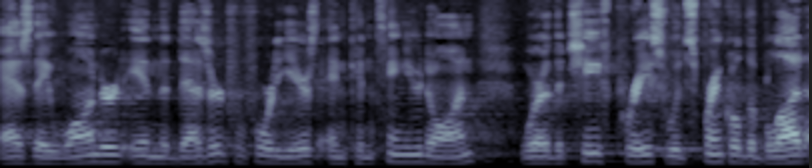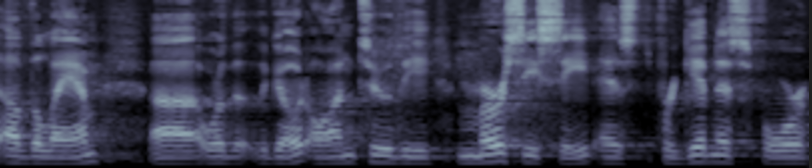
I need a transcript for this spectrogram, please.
as they wandered in the desert for 40 years and continued on, where the chief priest would sprinkle the blood of the lamb uh, or the, the goat onto the mercy seat as forgiveness for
